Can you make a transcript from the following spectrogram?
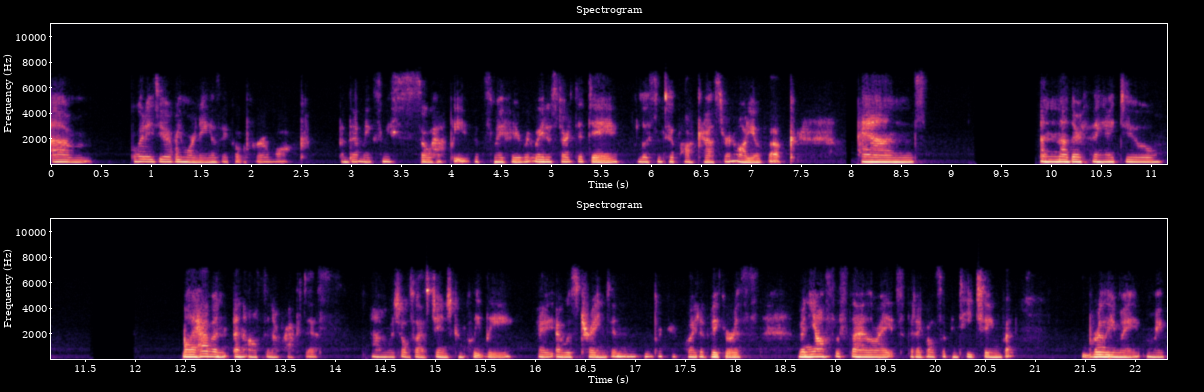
Um, what I do every morning is I go for a walk. And that makes me so happy. It's my favorite way to start the day. Listen to a podcast or an audiobook. And another thing I do, well, I have an, an asana practice, um, which also has changed completely I, I was trained in quite a vigorous vinyasa style, right? That I've also been teaching, but really my my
